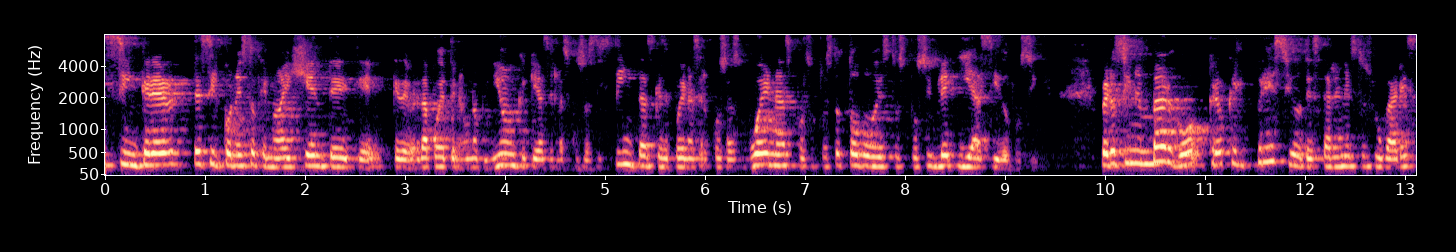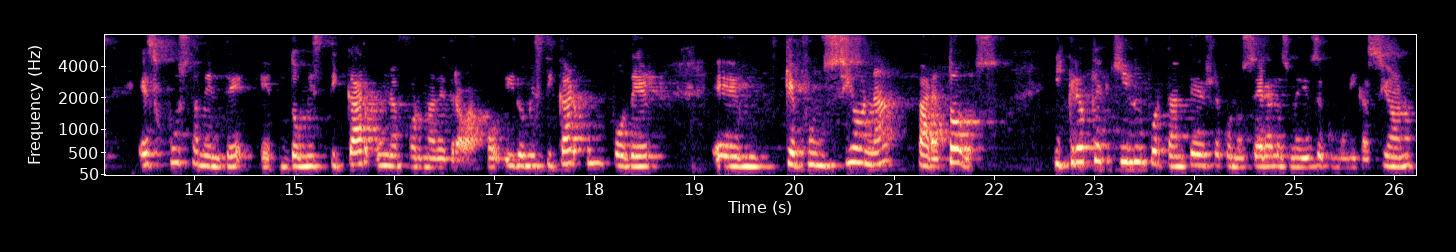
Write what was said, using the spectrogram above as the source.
sin, querer decir con esto que no hay gente que, que, de verdad puede tener una opinión, que quiere hacer las cosas distintas, que se pueden hacer cosas buenas, por supuesto, todo esto es posible y ha sido posible. Pero sin embargo, creo que el precio de estar en estos lugares es justamente eh, domesticar una forma de trabajo y domesticar un poder em, que funciona para todos. Y creo que aquí lo importante es reconocer a los medios de comunicación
